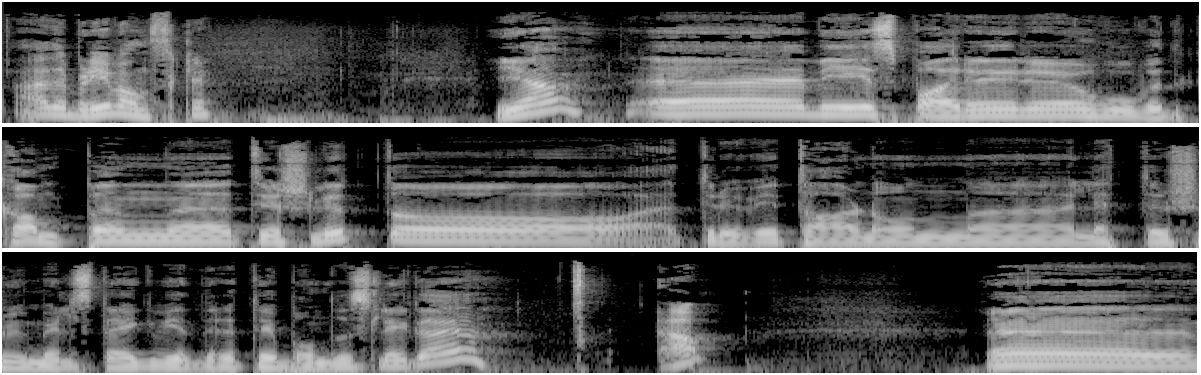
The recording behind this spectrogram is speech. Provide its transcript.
nei, det blir vanskelig. Ja, eh, vi sparer eh, hovedkampen eh, til slutt, og jeg tror vi tar noen eh, lette sjumilssteg videre til Bundesliga, ja. ja. Eh,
